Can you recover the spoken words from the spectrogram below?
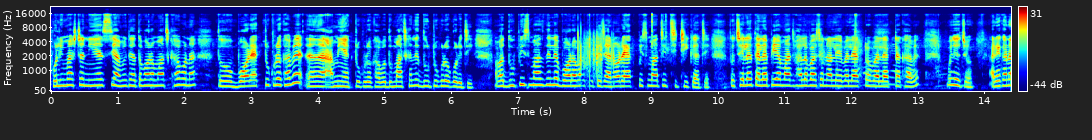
ফলি মাছটা নিয়ে এসেছি, আমি তো এত বড় মাছ খাব না। তো বর এক টুকরো খাবে আমি এক টুকরো খাব, দু মাঝখানে দু টুকরো করেছি। আবার দু পিস মাছ দিলে বর আবার খেতে চায় না, ওর এক পিস মাছই ঠিক আছে। তো ছেলে তেলাপিয়া মাছ ভালোবাসে নাহলে এবেলা একটা বেলা একটা খাবে, বুঝেছ? আর এখানে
